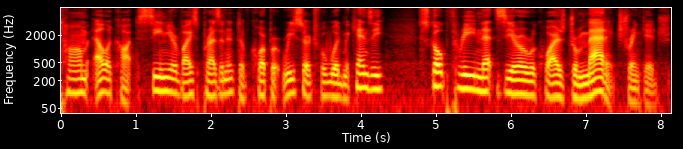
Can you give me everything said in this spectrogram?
Tom Ellacott, Senior Vice President of Corporate Research for Wood Mackenzie, Scope 3 net zero requires dramatic shrinkage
